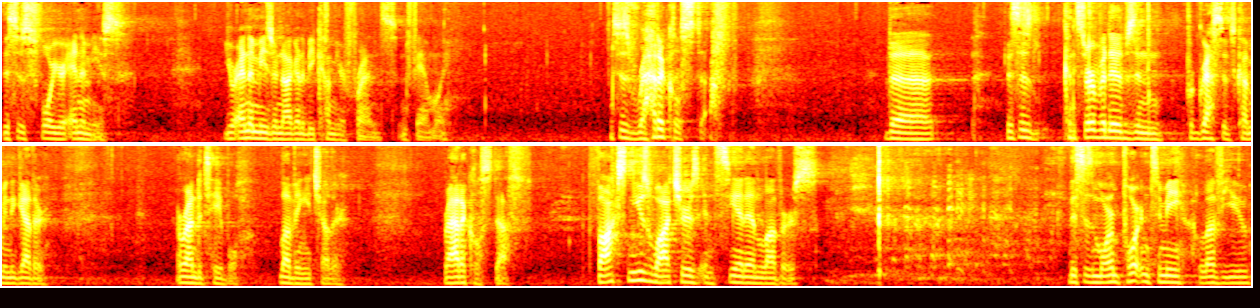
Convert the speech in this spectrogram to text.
This is for your enemies. Your enemies are not going to become your friends and family. This is radical stuff. The, this is conservatives and progressives coming together around a table, loving each other. Radical stuff. Fox News watchers and CNN lovers. this is more important to me. I love you.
